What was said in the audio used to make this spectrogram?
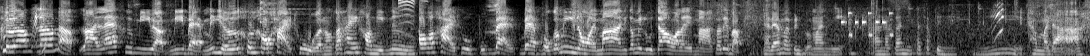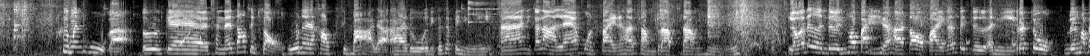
คือเริ่มเริ่มแบบร้านแรกคือมีแบบมีแบบไม่เยอะคือเขาขายถูกอะเนาะก็ให้เขานิดนึงเขาก็ขายถูกปุ๊บแบบแบบเขาก็มีน้อยมากนี่ก็ไม่รู้เจะเอาอะไรมา ก็เลยแบบอยากได้มาเป็นประมาณนี้อะแล้วก็นนี้ก็จะเป็นนี่ธรรมดา คือมันถูกอะ่ะ เออแก ฉันได้ตั้ง 12คู่ในราคา10บาทอะ่ะอะดู อันนี้ก็จะเป็นอย่างนี้ อ่านี่ก็ร้านแรกหมดไปนะคะสำหรับต่างหูแล้วก็เดินเดินเข้าไปนะคะ ต่อไปก็ไปเจออันนี้กระจก เดินเข้าไป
